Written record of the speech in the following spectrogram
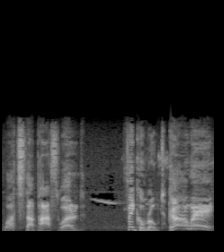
What's the password? Finkelroot. Go away!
